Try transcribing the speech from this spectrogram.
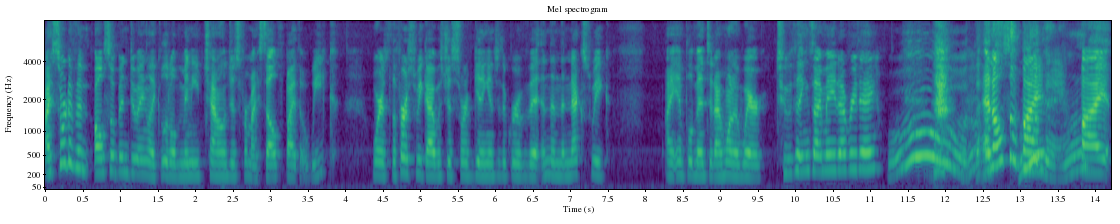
I sort of also been doing like little mini challenges for myself by the week. Whereas the first week I was just sort of getting into the groove of it, and then the next week I implemented I want to wear two things I made every day. Ooh, And also by by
